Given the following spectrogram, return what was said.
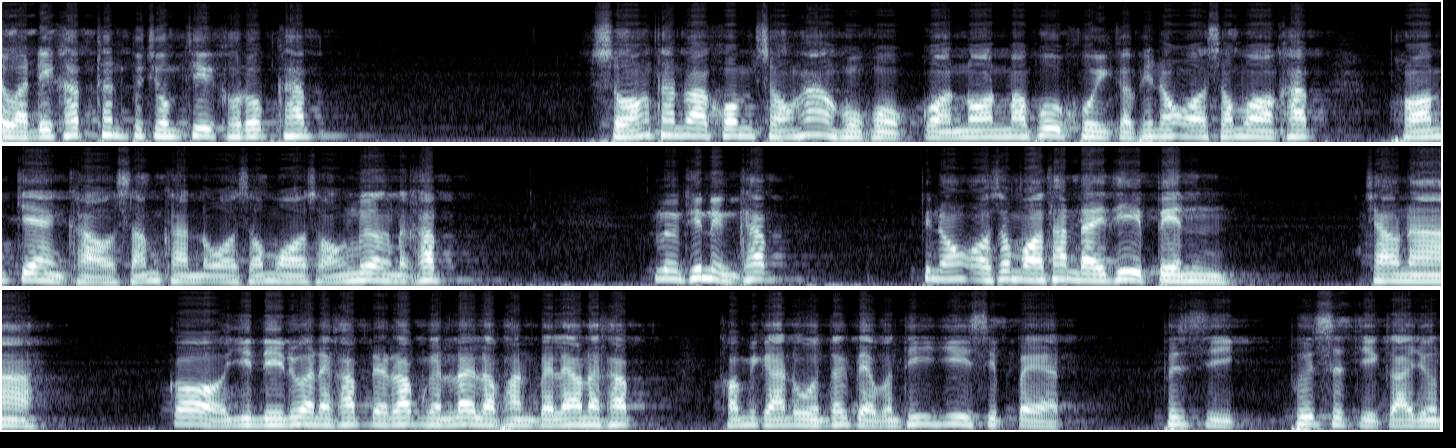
สวัสดีครับท่านผู้ชมที่เคารพครับ 2 ธันวาคม 2566 ก่อนนอนมาพูดคุยกับพี่น้องอสมครับ พร้อมแจ้งข่าวสำคัญอสมสองเรื่องนะครับ เรื่องที่ 1 ครับ พี่น้องอสมท่านใดที่เป็นชาวนา ก็ยินดีด้วยนะครับ ได้รับเงินไร่ละพันไปแล้วนะครับ เขามีการโอนตั้งแต่วันที่ 28 พฤศจิพฤศจิกายน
